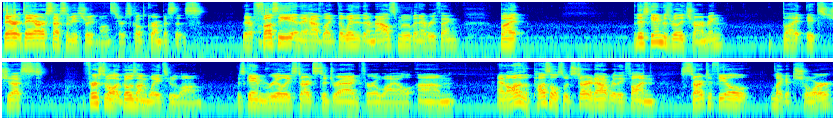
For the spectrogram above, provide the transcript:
They're they are Sesame Street monsters called Grumpuses. They're fuzzy and they have like the way that their mouths move and everything. But this game is really charming, but it's just first of all, it goes on way too long. This game really starts to drag for a while. Um, and a lot of the puzzles, which started out really fun, start to feel like a chore,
